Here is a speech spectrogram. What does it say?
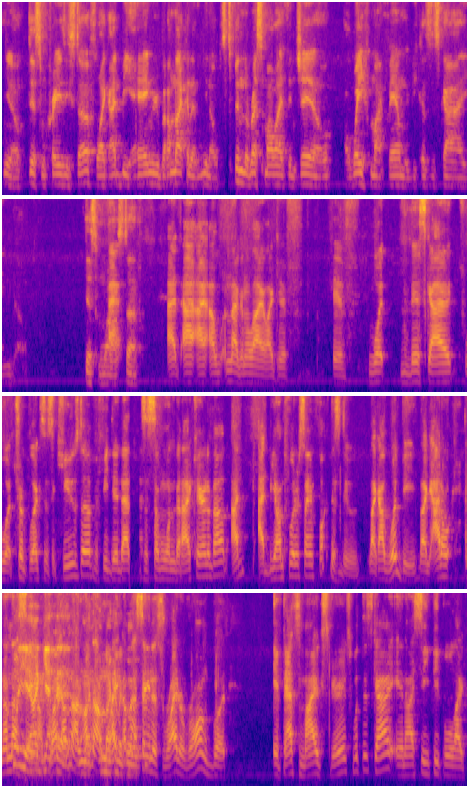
you know did some crazy stuff. Like I'd be angry, but I'm not gonna you know spend the rest of my life in jail away from my family because this guy you know did some wild I- stuff. I I I I'm not gonna lie, like if if what this guy, what Triple X is accused of, if he did that to someone that I cared about, I'd I'd be on Twitter saying fuck this dude. Like I would be. Like I don't and I'm not Well, yeah, saying I I'm, get right. that. I'm not I'm I'm not- not, right. I'm go- not saying it's right or wrong, but if that's my experience with this guy and I see people like,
